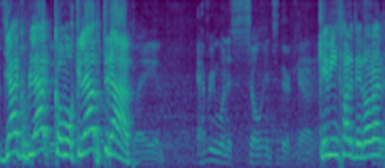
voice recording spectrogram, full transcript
Jack Black como Claptrap. Kevin Hart de Roland,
